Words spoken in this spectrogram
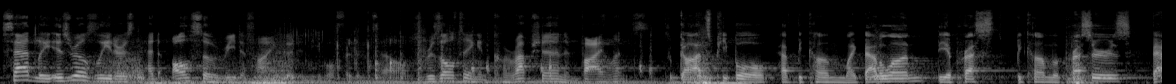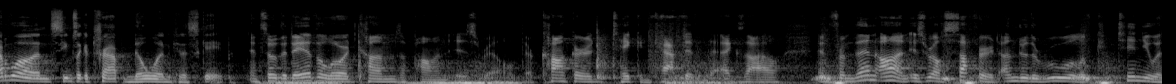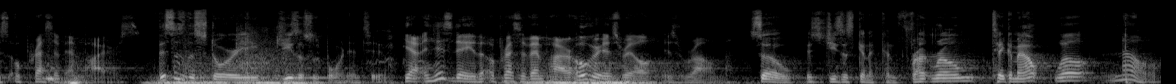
Sadly, Israel's leaders had also redefined good and evil for themselves, resulting in corruption and violence. So God's people have become like Babylon, the oppressed become oppressors. Babylon seems like a trap no one can escape. And so the day of the Lord comes upon Israel. They're conquered, taken captive into exile, and from then on, Israel suffered under the rule of continuous oppressive empires. This is the story Jesus was born into. Yeah, in his day, the oppressive empire over Israel is Rome. So, is Jesus going to confront Rome, take him out? Well, no.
